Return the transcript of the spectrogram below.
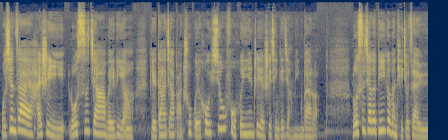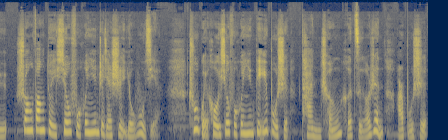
我现在还是以罗斯家为例啊，给大家把出轨后修复婚姻这件事情给讲明白了。罗斯家的第一个问题就在于双方对修复婚姻这件事有误解。出轨后修复婚姻，第一步是坦诚和责任，而不是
